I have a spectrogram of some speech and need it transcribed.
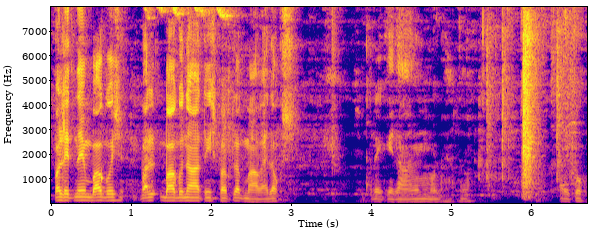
Palit na yung bago, pal- bago na ating spark plug mga kailoks. Siyempre, kailangan mag... Ano, ay ko.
